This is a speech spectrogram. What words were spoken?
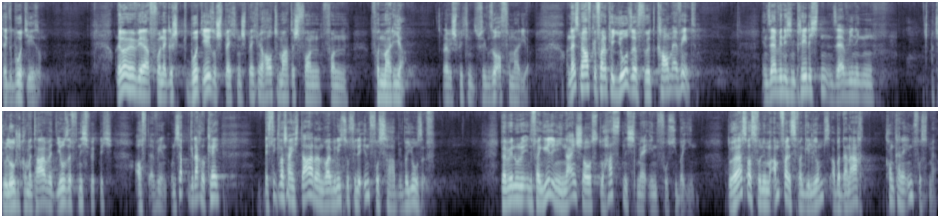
der Geburt Jesu. Und immer wenn wir von der Geburt Jesu sprechen, sprechen wir auch automatisch von, von, von Maria. Oder wir sprechen, sprechen so oft von Maria. Und da ist mir aufgefallen, okay, Josef wird kaum erwähnt. In sehr wenigen Predigten, in sehr wenigen theologischen Kommentaren wird Josef nicht wirklich oft erwähnt. Und ich habe gedacht, okay, es liegt wahrscheinlich daran, weil wir nicht so viele Infos haben über Josef. Weil wenn du in die Evangelien hineinschaust, du hast nicht mehr Infos über ihn. Du hörst was von ihm am Anfang des Evangeliums, aber danach kommen keine Infos mehr.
